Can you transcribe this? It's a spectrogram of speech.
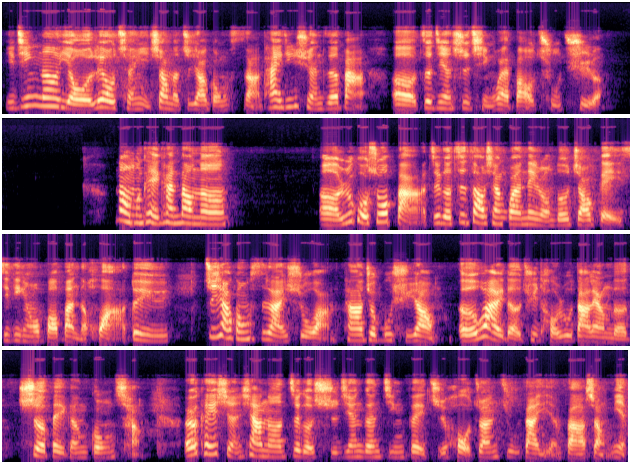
已经呢有六成以上的制药公司啊，它已经选择把呃这件事情外包出去了。那我们可以看到呢，呃，如果说把这个制造相关内容都交给 CDO 包办的话，对于制药公司来说啊，它就不需要额外的去投入大量的设备跟工厂，而可以省下呢这个时间跟经费之后，专注在研发上面，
